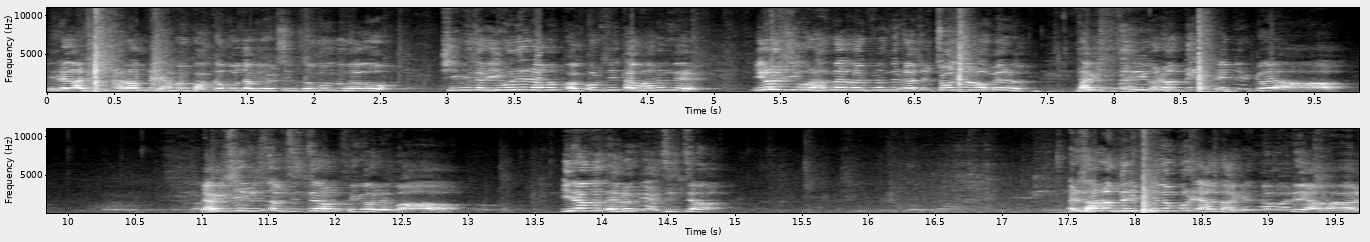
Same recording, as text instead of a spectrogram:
이래가지고 사람들이 한번 바꿔보자고 열심히 선거운동하고 시민들이 이번에는 한번 바꿀 수 있다고 하는데 이런 식으로 한나라당 편들 가지고 조져놓으면 당신들 이걸 어떻게 챙길 거야? 양심 있으면 진짜 한번 생각을 해봐. 이래도 되는 거야 진짜 아니 사람들이 피눈물이 안 나겠단 말이야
